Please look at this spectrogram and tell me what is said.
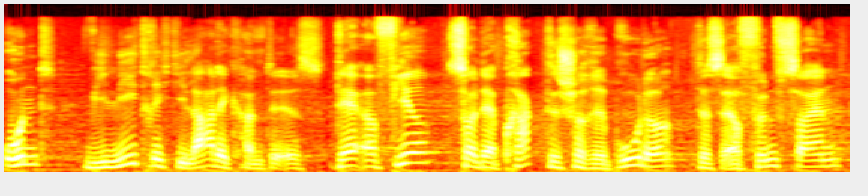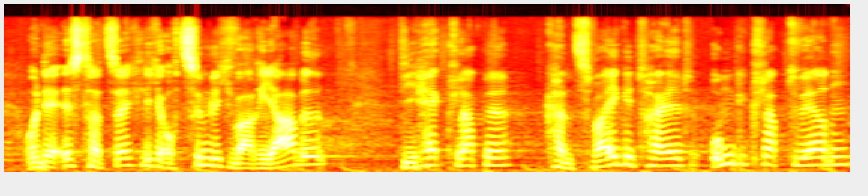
und wie niedrig die Ladekante ist. Der R4 soll der praktischere Bruder des R5 sein und er ist tatsächlich auch ziemlich variabel. Die Heckklappe kann zweigeteilt umgeklappt werden,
